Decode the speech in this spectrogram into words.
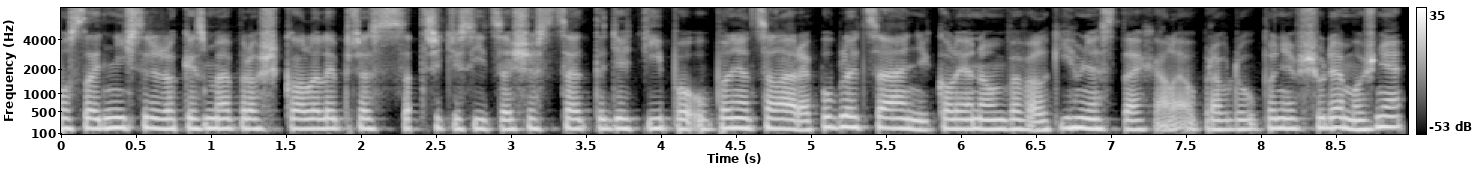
poslední čtyři roky jsme proškolili přes 3600 dětí po úplně celé republice, nikoli jenom ve velkých městech, ale opravdu úplně všude možně.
